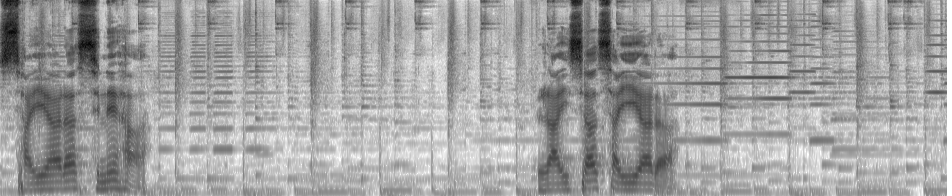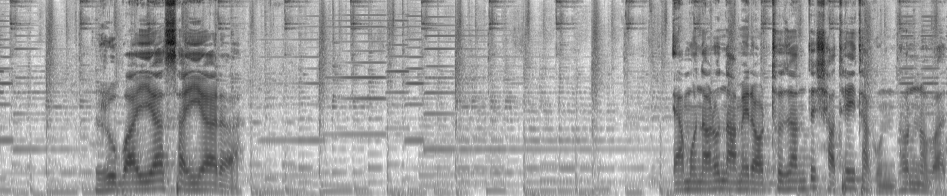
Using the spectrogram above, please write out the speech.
সাইয়ারা স্নেহা। রাইসা সাইয়ারা। রুবাইয়া সাইয়ারা। এমন আরও নামের অর্থ জানতে সাথেই থাকুন। ধন্যবাদ।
